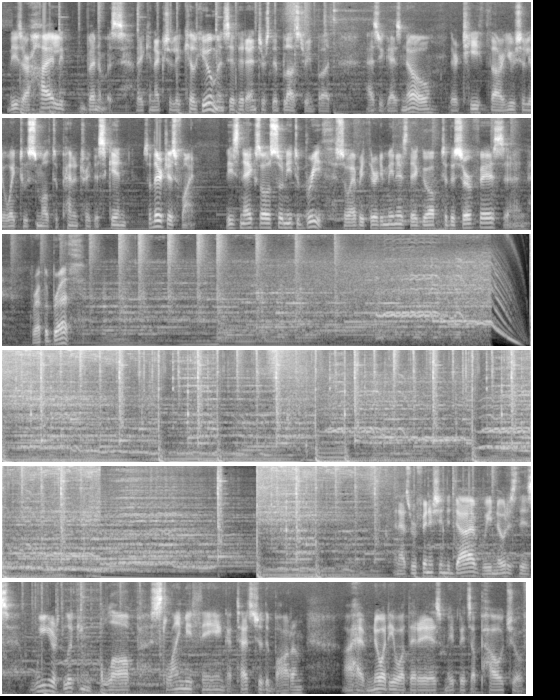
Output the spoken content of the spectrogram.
these are highly venomous. They can actually kill humans if it enters the bloodstream, but as you guys know, their teeth are usually way too small to penetrate the skin, so they're just fine. These snakes also need to breathe, so every 30 minutes they go up to the surface and grab a breath. We're finishing the dive, we notice this weird looking blob, slimy thing attached to the bottom. I have no idea what that is. Maybe it's a pouch of,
